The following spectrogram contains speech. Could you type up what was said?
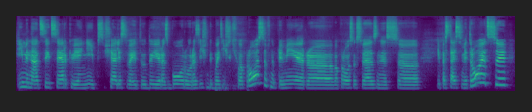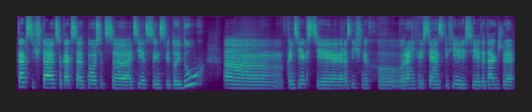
Именно отцы церкви, они посвящали свои труды разбору различных догматических вопросов, например, э, вопросов, связанных с э, ипостасями Троицы, как сочетаются, как соотносятся Отец, Сын, Святой Дух, а, в контексте различных э, раннехристианских ересей. Это также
